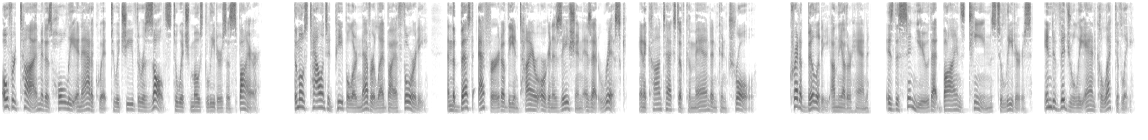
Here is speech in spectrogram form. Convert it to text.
over time it is wholly inadequate to achieve the results to which most leaders aspire. The most talented people are never led by authority, and the best effort of the entire organization is at risk in a context of command and control. Credibility, on the other hand, is the sinew that binds teams to leaders, individually and collectively,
